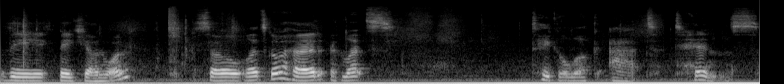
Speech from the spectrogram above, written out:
the Baekhyun one. So let's go ahead and let's take a look at Ten's.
